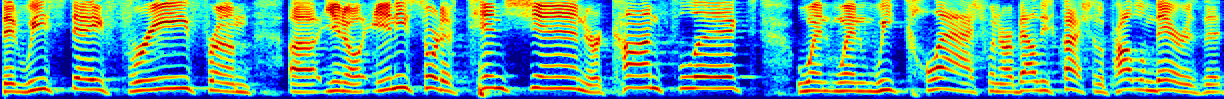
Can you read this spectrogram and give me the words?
that we stay free from, uh, you know, any sort of tension or conflict when, when we clash, when our values clash. And the problem there is that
